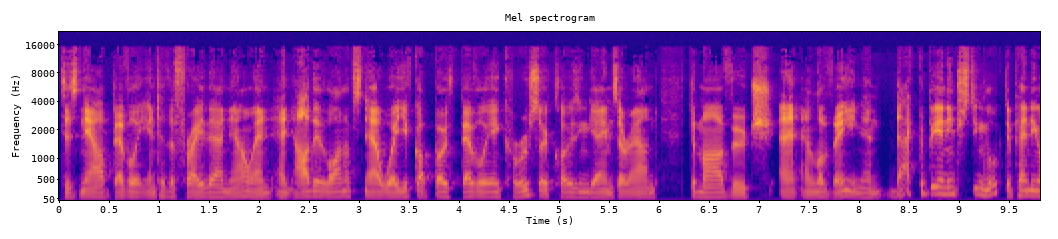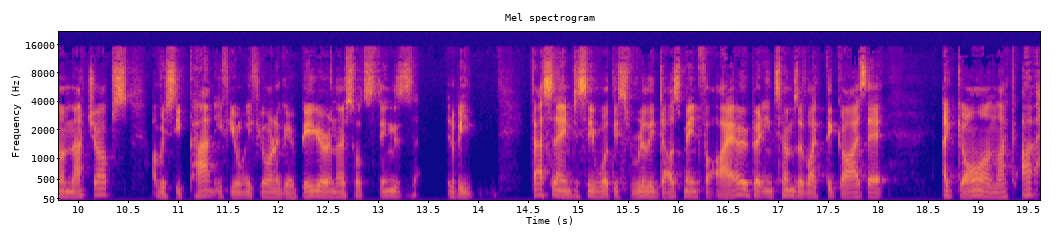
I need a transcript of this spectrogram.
does now Beverley enter the fray there now? And and are there lineups now where you've got both Beverley and Caruso closing games around DeMar, Vooch, and, and LaVine? And that could be an interesting look depending on matchups. Obviously, Pat, if you if you want to go bigger and those sorts of things, it'll be fascinating to see what this really does mean for Ayo. But in terms of like the guys that are gone, like I,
